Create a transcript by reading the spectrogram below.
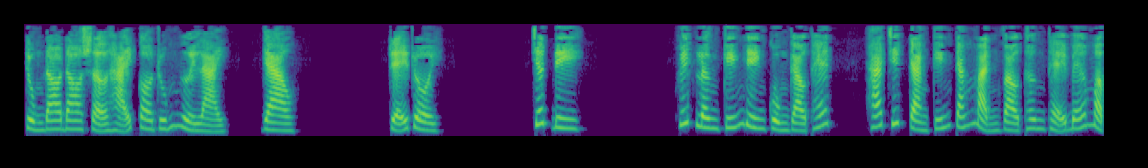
trùng đo đo sợ hãi co rúm người lại, gào. Trễ rồi. Chết đi. Huyết lân kiến điên cùng gào thét, há chiếc càng kiến cắn mạnh vào thân thể béo mập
